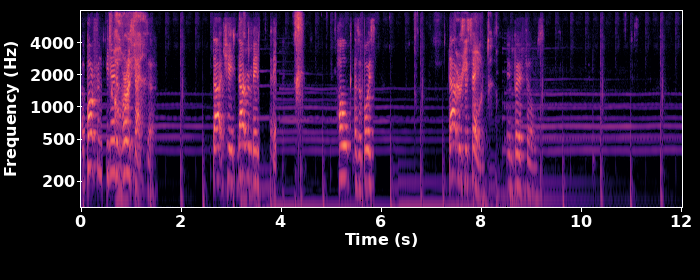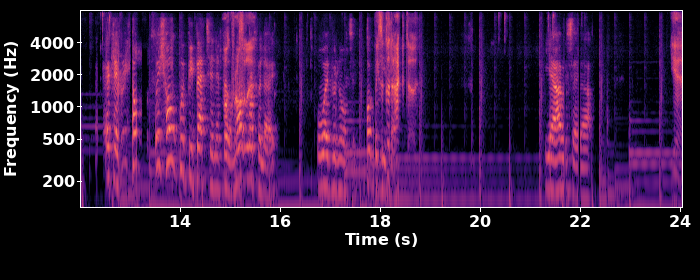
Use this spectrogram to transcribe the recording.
Apart from you know the Oh, right, voice yeah. actor, that changed. That remains the same. Hulk as a voice. That was the same odd. in both films. Okay, which Hulk, which Hulk would be better in a film? Mark Ruffalo. Ruffalo or Edward Norton? What would He's a good say? actor. Yeah, I would say that. Yeah.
